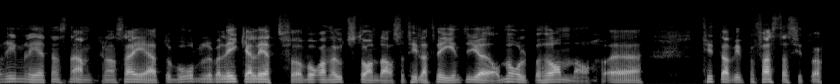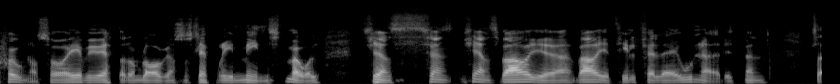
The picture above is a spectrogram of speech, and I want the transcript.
rimlighetens namn kunna säga att då borde det vara lika lätt för våra motståndare att se till att vi inte gör mål på hörnor. Eh, tittar vi på fasta situationer så är vi ju ett av de lagen som släpper in minst mål. Känns, känns, känns varje, varje tillfälle onödigt men så,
